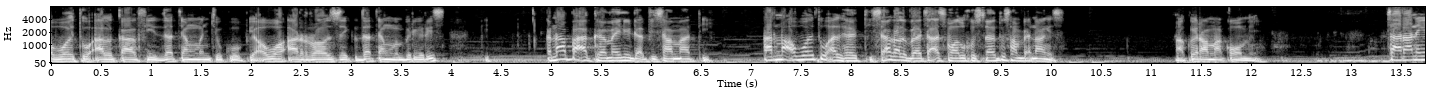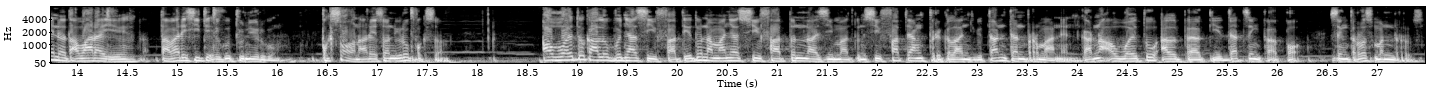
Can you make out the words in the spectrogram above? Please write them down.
Allah itu al-kafi zat yang mencukupi. Allah ar-razik zat yang memberi rizki. Kenapa agama ini tidak bisa mati? Karena Allah itu al-hadi. Saya kalau baca Asmaul Husna itu sampai nangis. Aku ramah komi. Caranya ini tak warai, tak warai sidik aku duniru. Pekso, nareson niru pekso. Allah itu kalau punya sifat itu namanya sifatun lazimatun, sifat yang berkelanjutan dan permanen. Karena Allah itu al-baqi, zat sing bakok, sing terus menerus.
